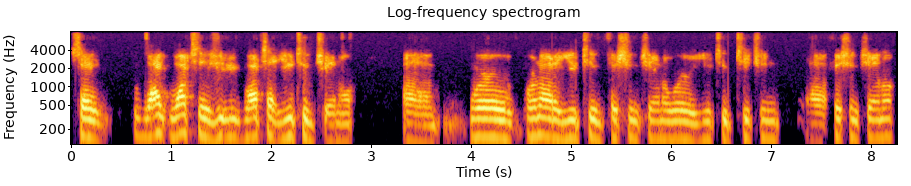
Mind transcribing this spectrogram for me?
so watch, watch those watch that YouTube channel. Um, we're we're not a YouTube fishing channel. We're a YouTube teaching uh, fishing channel,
